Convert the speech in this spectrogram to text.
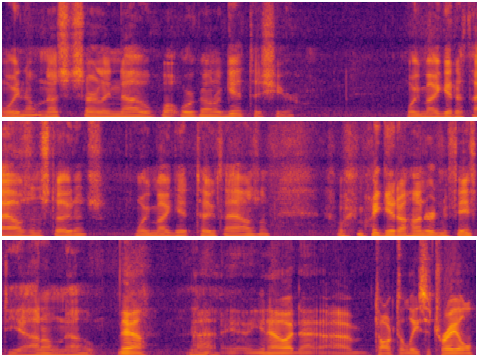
we don't necessarily know what we're going to get this year. We may get a thousand students. We may get two thousand. We may get a hundred and fifty. I don't know. yeah, Yeah. I, you know, I, I talked to Lisa Trail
